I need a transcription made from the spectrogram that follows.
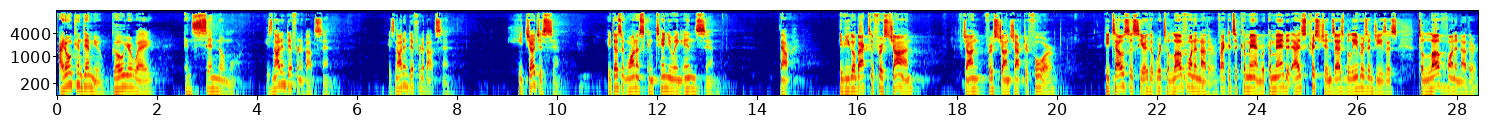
I don't condemn you. Go your way and sin no more. He's not indifferent about sin. He's not indifferent about sin. He judges sin. He doesn't want us continuing in sin. Now, if you go back to 1 John, John 1 John chapter 4, he tells us here that we're to love one another. In fact, it's a command. We're commanded as Christians, as believers in Jesus, to love one another.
